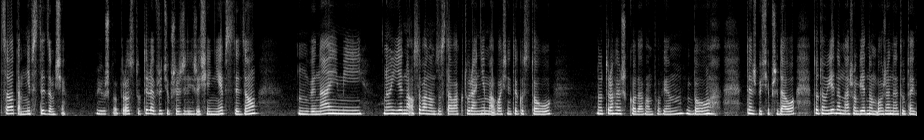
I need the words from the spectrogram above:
co tam, nie wstydzą się. Już po prostu tyle w życiu przeżyli, że się nie wstydzą. Mm, Wynajmij. No i jedna osoba nam została, która nie ma właśnie tego stołu. No trochę szkoda wam powiem, bo też by się przydało. To tą jedną naszą biedną Bożenę tutaj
